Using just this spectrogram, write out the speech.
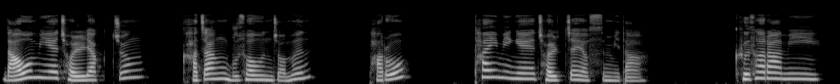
나오미의 전략 중 가장 무서운 점은 바로 타이밍의 절제였습니다. 그 사람이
